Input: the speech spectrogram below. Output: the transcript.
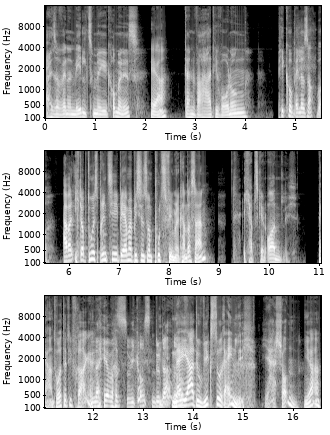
Also, wenn ein Mädel zu mir gekommen ist, Ja. dann war die Wohnung picobello sauber. Aber ich glaube, du hast prinzipiell mal ein bisschen so ein Putzfimmel. Kann das sein? Ich hab's gern ordentlich. Beantworte die Frage. Naja, was, wie kommst denn du da drauf? Naja, du wirkst so reinlich. Ja, schon. Ja,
